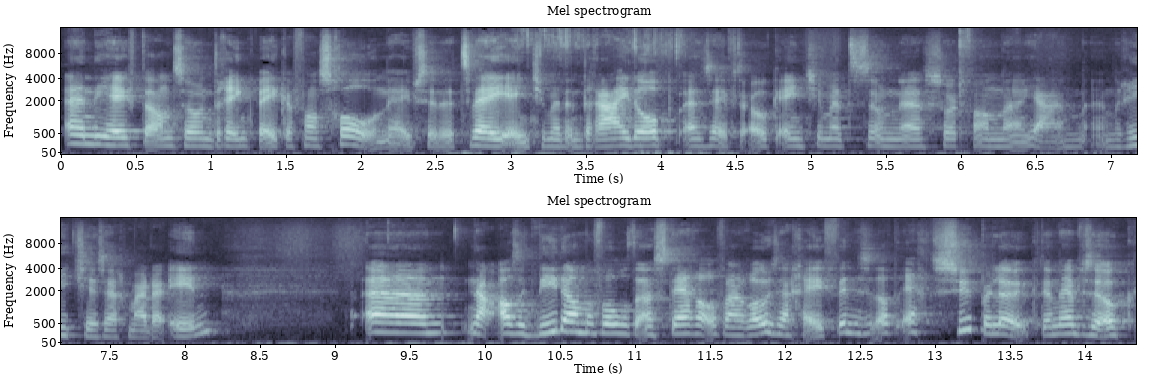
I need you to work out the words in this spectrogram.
En die heeft dan zo'n drinkbeker van school. En heeft ze er twee, eentje met een draaidop. En ze heeft er ook eentje met zo'n uh, soort van, uh, ja, een, een, rietje zeg maar daarin. Um, nou, als ik die dan bijvoorbeeld aan Sterren of aan Rosa geef, vinden ze dat echt super leuk. Dan, hebben ze ook,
